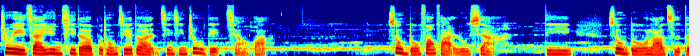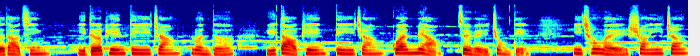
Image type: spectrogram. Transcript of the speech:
注意在孕期的不同阶段进行重点强化。诵读方法如下：第一，诵读老子《得道经》，以德篇第一章“论德”与道篇第一章“观妙”最为重点。亦称为双一章，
